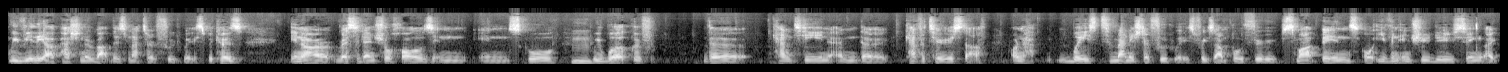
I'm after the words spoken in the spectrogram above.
we really are passionate about this matter of food waste because in our residential halls in in school, mm. we work with the canteen and the cafeteria staff on ways to manage their food waste. For example, through smart bins or even introducing like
